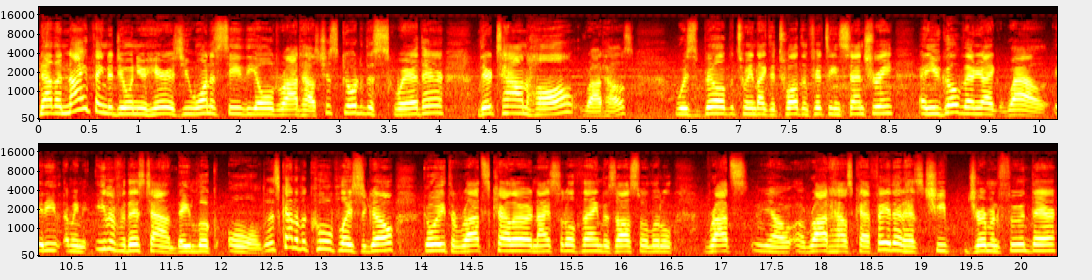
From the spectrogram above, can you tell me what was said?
Now the ninth thing to do when you're here is you want to see the old Rathaus. Just go to the square there. Their town hall, Rathaus, was built between like the 12th and 15th century, and you go there and you're like, wow. I mean, even for this town, they look old. It's kind of a cool place to go. Go eat the Ratskeller, a nice little thing. There's also a little Rats, you know, a Rathaus cafe that has cheap German food there.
